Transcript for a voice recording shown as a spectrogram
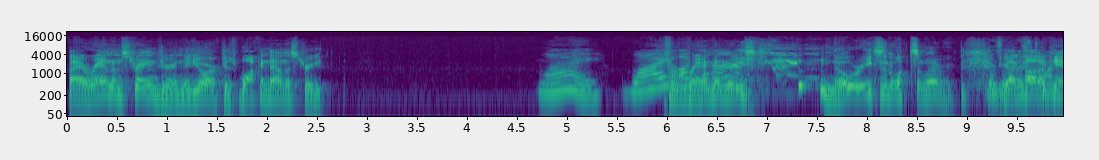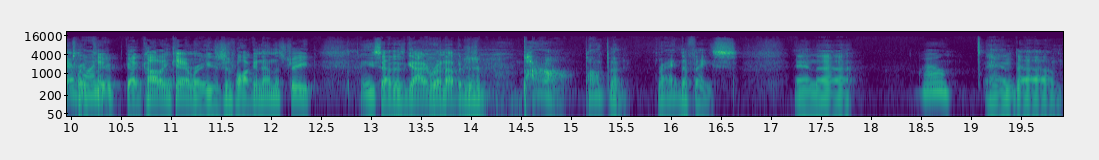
by a random stranger in New York just walking down the street Why? Why for on random earth? reason. no reason whatsoever. Got caught on camera too. Got caught on camera. He was just walking down the street and he saw this guy run up and just pow, pump him right in the face. And uh Wow. and um,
